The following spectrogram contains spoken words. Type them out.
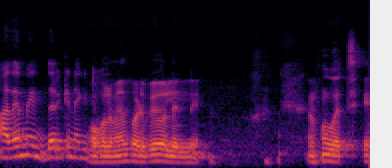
అదే మీ ఇద్దరికి నెగిటివ్ ఒకళ్ళ మీద పడిపోయి వాళ్ళు వెళ్ళి. నువ్వు వచ్చి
